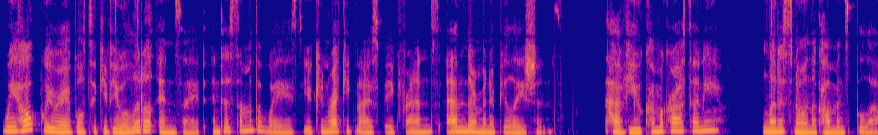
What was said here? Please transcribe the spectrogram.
We hope we were able to give you a little insight into some of the ways you can recognize fake friends and their manipulations. Have you come across any? Let us know in the comments below.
